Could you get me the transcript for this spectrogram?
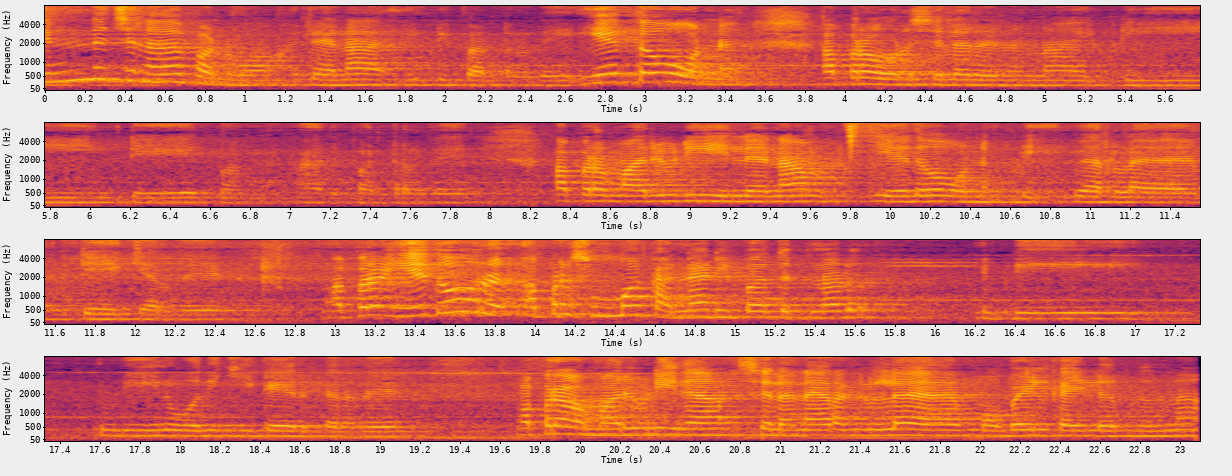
சின்ன சின்னதாக பண்ணுவோம். இல்லைன்னா இப்படி பண்ணுறது ஏதோ ஒன்று அப்புறம் ஒரு சிலர் என்னென்னா இப்படின்ட்டே இருப்பாங்க. அது பண்ணுறது அப்புறம் மறுபடி இல்லைன்னா ஏதோ ஒன்று இப்படி விரலை இப்படி தேய்க்கிறது அப்புறம் ஏதோ ஒரு அப்புறம் சும்மா கண்ணாடி பார்த்துட்டுனாலும் இப்படி இப்படின்னு ஒதுக்கிட்டே இருக்கிறது. அப்புறம் மறுபடியும் தான் சில நேரங்களில் மொபைல் கையில் இருந்ததுன்னா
